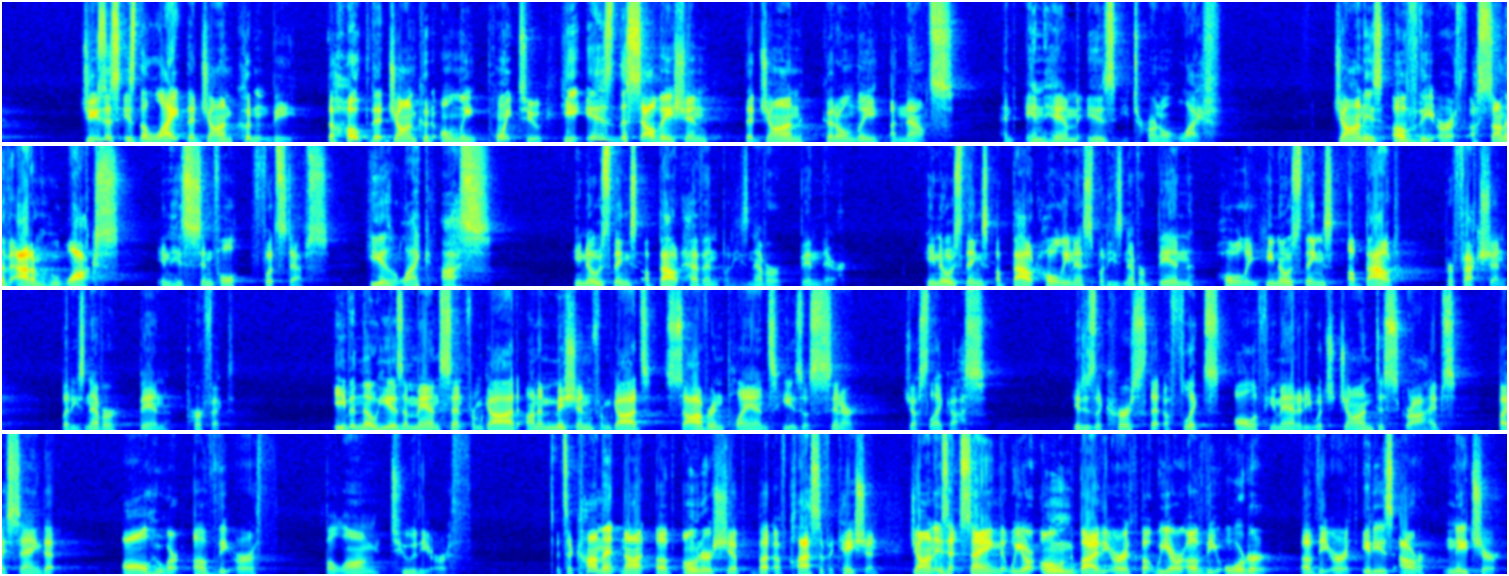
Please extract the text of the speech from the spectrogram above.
Jesus is the light that John couldn't be, the hope that John could only point to. He is the salvation that John could only announce and in him is eternal life. John is of the earth, a son of Adam who walks in his sinful footsteps. He is like us. He knows things about heaven, but he's never been there. He knows things about holiness, but he's never been holy. He knows things about perfection, but he's never been perfect. Even though he is a man sent from God on a mission from God's sovereign plans, he is a sinner just like us. It is a curse that afflicts all of humanity, which John describes by saying that all who are of the earth belong to the earth. It's a comment not of ownership, but of classification. John isn't saying that we are owned by the earth, but we are of the order of the earth. It is our nature.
